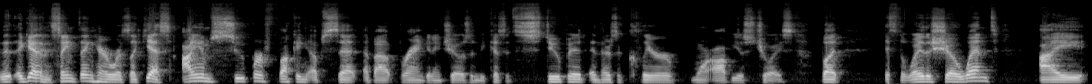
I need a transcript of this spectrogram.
th- again, the same thing here, where it's like, yes, I am super fucking upset about Bran getting chosen because it's stupid and there's a clear, more obvious choice. But it's the way the show went. I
